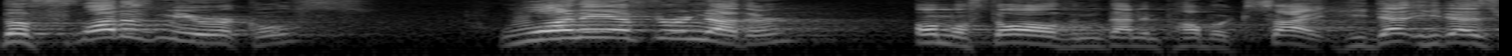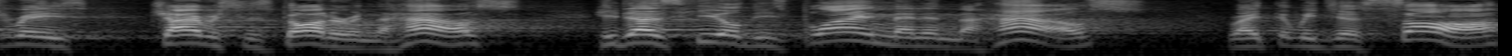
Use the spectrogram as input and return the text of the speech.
The flood of miracles, one after another, almost all of them done in public sight. He does, he does raise Jairus' daughter in the house. He does heal these blind men in the house, right, that we just saw.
